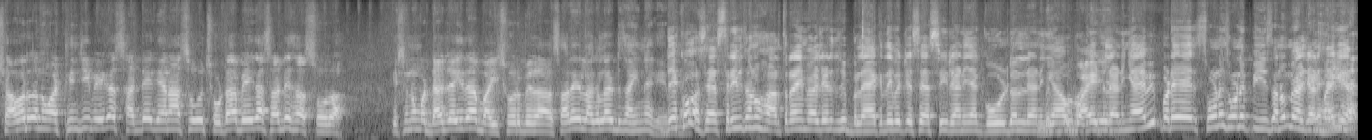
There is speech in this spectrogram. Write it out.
ਸ਼ਾਵਰ ਤੁਹਾਨੂੰ 8 ਇੰਚੀ ਪਏਗਾ 1150 ਛੋਟਾ ਪਏਗਾ 750 ਦਾ। ਕਿਸੇ ਨੂੰ ਵੱਡਾ ਚਾਹੀਦਾ 2200 ਰੁਪਏ ਦਾ ਸਾਰੇ ਅਲੱਗ-ਅਲੱਗ ਡਿਜ਼ਾਈਨ ਹੈਗੇ ਦੇਖੋ ਅਸੈਸਰੀ ਵੀ ਤੁਹਾਨੂੰ ਹਰ ਤਰ੍ਹਾਂ ਹੀ ਮਿਲ ਜਾਣੀ ਤੁਸੀਂ ਬਲੈਕ ਦੇ ਵਿੱਚ ਅਸੈਸਰੀ ਲੈਣੀ ਆ 골ਡਨ ਲੈਣੀ ਆ ਵਾਈਟ। ਲੈਣੀ ਆ ਇਹ ਵੀ ਬੜੇ ਸੋਹਣੇ ਸੋਹਣੇ ਪੀਸ ਤੁਹਾਨੂੰ ਮਿਲ ਜਾਣੇ ਹੈਗੇ ਆ।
